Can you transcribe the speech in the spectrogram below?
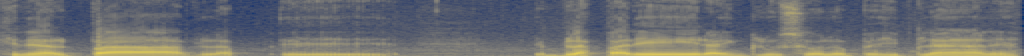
General Paz, la, eh, Blas Parera, incluso López y Planes.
